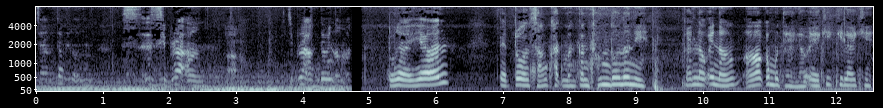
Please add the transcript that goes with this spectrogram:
Jam tawin om zebra ang Ah, zebra ang tawin om. Tuna yan. Petrol sang khat man kan thun do na ni. Kan lau e nang a ka mu thai lau e ki ki lai ki.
